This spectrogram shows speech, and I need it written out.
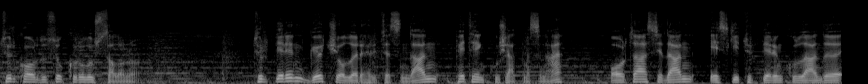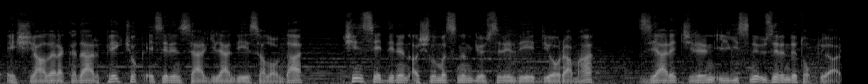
Türk Ordusu Kuruluş Salonu. Türklerin göç yolları haritasından Petenk kuşatmasına, Orta Asya'dan eski Türklerin kullandığı eşyalara kadar pek çok eserin sergilendiği salonda Çin Seddi'nin aşılmasının gösterildiği diorama, ziyaretçilerin ilgisini üzerinde topluyor.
